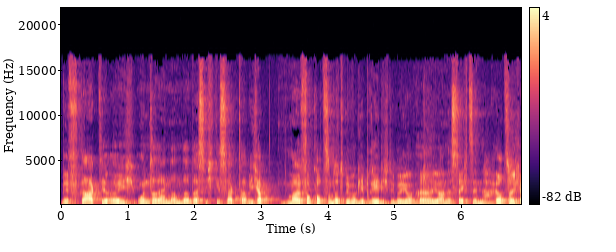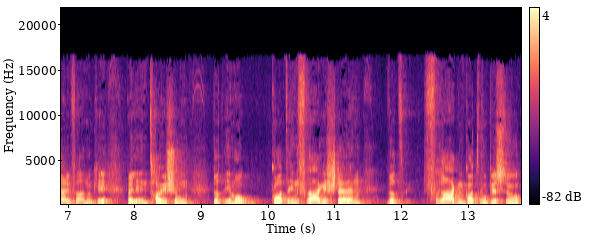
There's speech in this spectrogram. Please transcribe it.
befragt ihr euch untereinander, dass ich gesagt habe. Ich habe mal vor kurzem darüber gepredigt, über äh, Johannes 16. Hört es euch einfach an, okay? Weil Enttäuschung wird immer Gott in Frage stellen, wird fragen Gott, wo bist du?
